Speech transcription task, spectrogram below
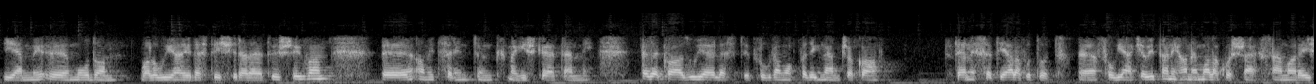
ilyen módon való újraélesztésére lehetőség van, amit szerintünk meg is kell tenni. Ezek az újraélesztő programok pedig nem csak a természeti állapotot fogják javítani, hanem a lakosság számára is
